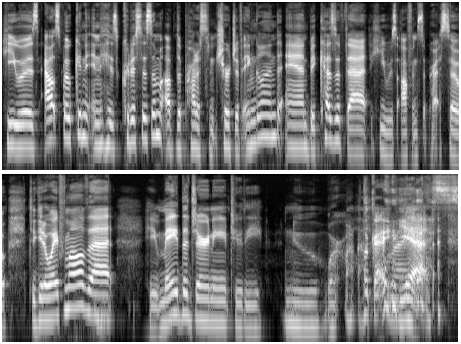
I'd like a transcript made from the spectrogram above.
He was outspoken in his criticism of the Protestant Church of England, and because of that, he was often suppressed. So, to get away from all of that, he made the journey to the New World. Okay. Yes.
